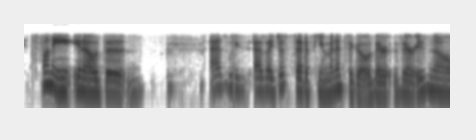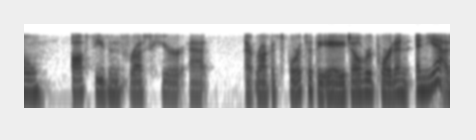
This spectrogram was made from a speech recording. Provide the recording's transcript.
it's funny you know the as we as I just said a few minutes ago there there is no off season for us here at at Rocket Sports at the AHL report and and yes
